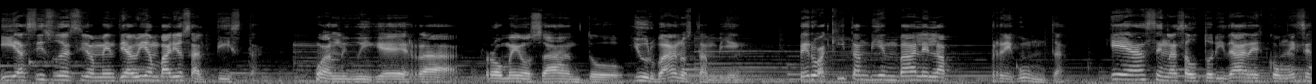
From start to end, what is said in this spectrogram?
y así sucesivamente habían varios artistas. Juan Luis Guerra, Romeo Santo y urbanos también. Pero aquí también vale la pregunta, ¿qué hacen las autoridades con ese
